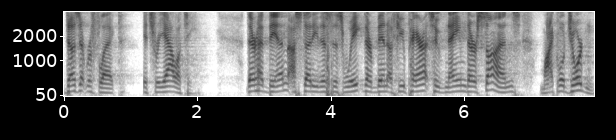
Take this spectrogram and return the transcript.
doesn't reflect its reality. There have been, I studied this this week, there have been a few parents who've named their sons Michael Jordan,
